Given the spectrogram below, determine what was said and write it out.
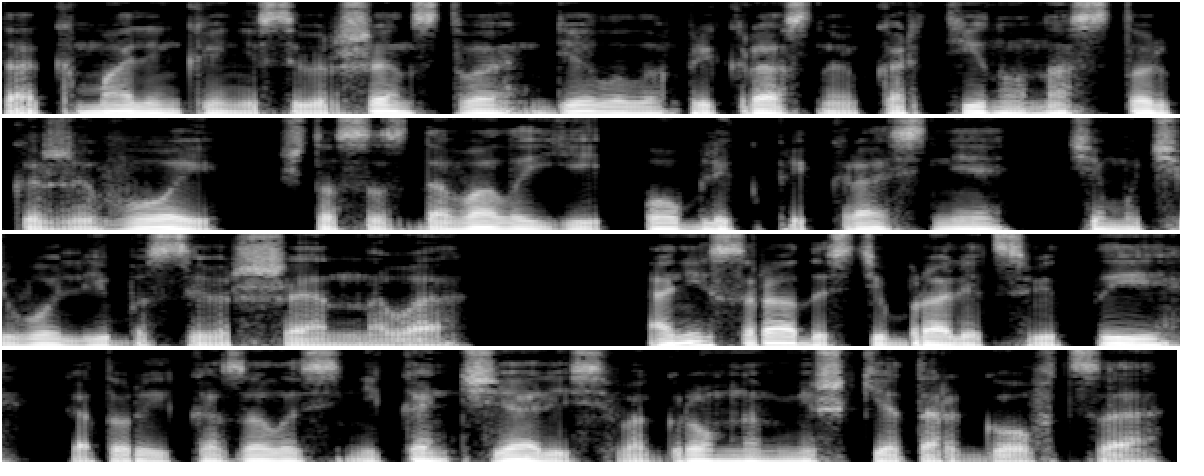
Так маленькое несовершенство делало прекрасную картину настолько живой, что создавало ей облик прекраснее, чем у чего-либо совершенного. Они с радостью брали цветы, которые, казалось, не кончались в огромном мешке торговца.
